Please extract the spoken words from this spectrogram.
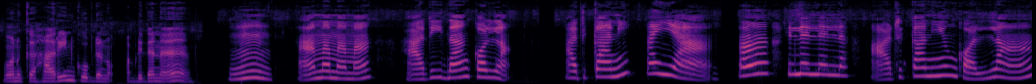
உனக்கு ஹரின்னு கூப்பிடணும். அப்படிதானே? ம் ஆமா மாமா. ஹரி தான் கொல்லாம். அருக்காணி ஐயா. ஆ இல்ல இல்ல இல்ல. அருக்காணியும் கொல்லாம்.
